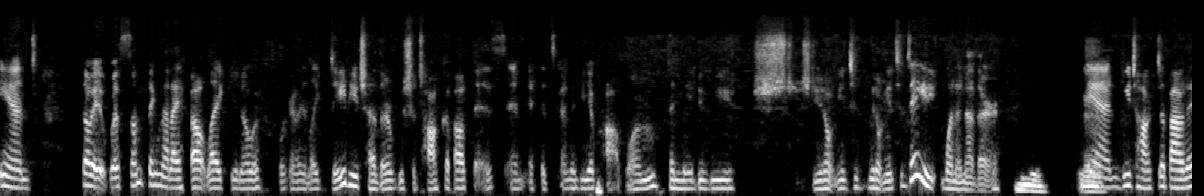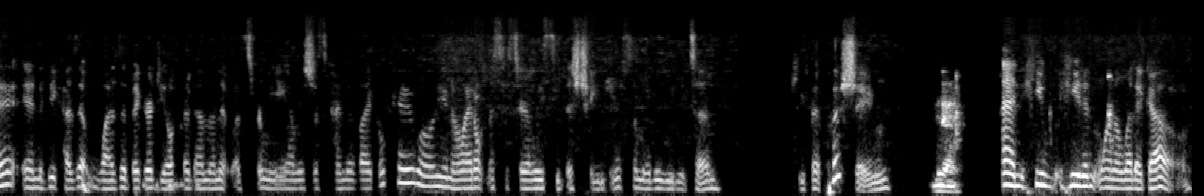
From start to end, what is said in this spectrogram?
And so it was something that I felt like, you know, if we're going to like date each other, we should talk about this. And if it's going to be a problem, then maybe we, sh- you don't need to, we don't need to date one another. Mm. Yeah. And we talked about it. And because it was a bigger deal for them than it was for me, I was just kind of like, okay, well, you know, I don't necessarily see this changing. So maybe we need to keep it pushing. yeah. And he, he didn't want to let it go.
